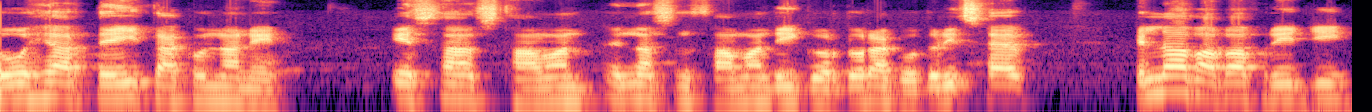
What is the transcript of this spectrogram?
2023 ਤੱਕ ਉਹਨਾਂ ਨੇ ਇਸ ਸੰਸਥਾਵਾਂ ਇਹਨਾਂ ਸੰਸਥਾਵਾਂ ਦੀ ਗੁਰਦੁਆਰਾ ਗੋਦੜੀ ਸਾਹਿਬ, ਟਿੱਲਾ ਬਾਬਾ ਫਰੀਦ ਜੀ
